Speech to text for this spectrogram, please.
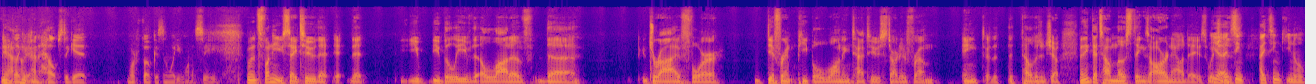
yeah, I feel like oh, it kind of helps to get more focused on what you want to see. Well, it's funny you say too that it, that you you believe that a lot of the drive for different people wanting tattoos started from Inked or the, the television show. And I think that's how most things are nowadays. Which yeah, is I think I think you know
